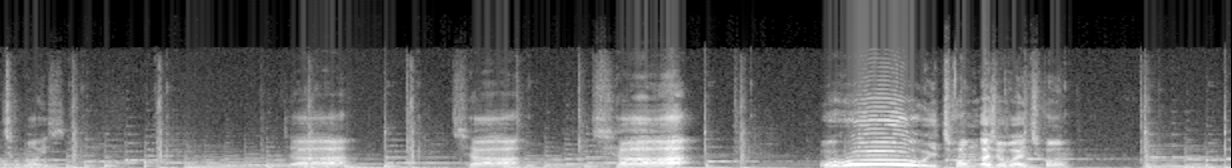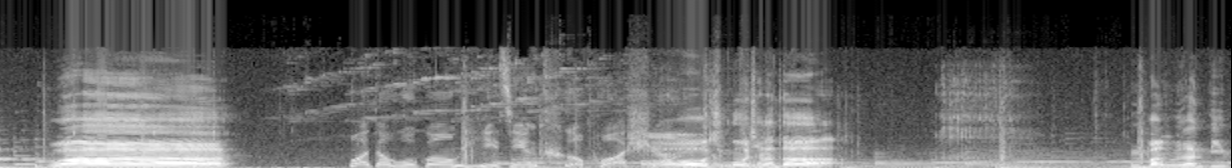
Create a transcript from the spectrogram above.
2천만 원 있어 자, 자, 자, 오호! 이 처음 가져봐요, 처음. 와, 我的武功已经特破十二 어, 重 중국말 天。 잘한다. 동방은하님.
